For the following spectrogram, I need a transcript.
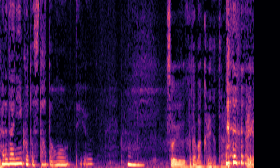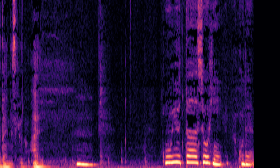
体にいいことしたと思うっていう。うんそういう方ばっかりだったら ありがたいんですけれども、はい、うん、こういった商品これ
